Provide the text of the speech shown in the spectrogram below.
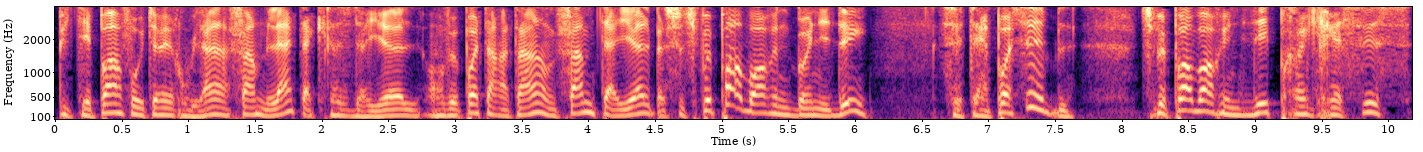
puis t'es pas en fauteuil roulant, femme là ta crise de gueule. On veut pas t'entendre, femme ta gueule, parce que tu peux pas avoir une bonne idée. C'est impossible. Tu peux pas avoir une idée progressiste.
